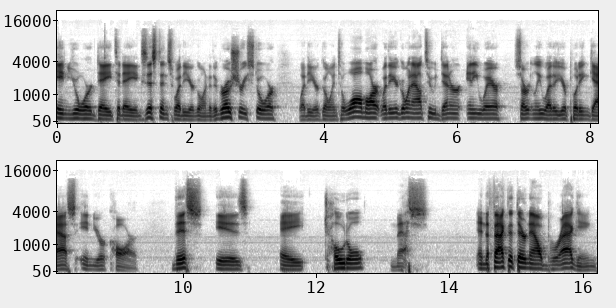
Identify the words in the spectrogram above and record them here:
in your day to day existence, whether you're going to the grocery store, whether you're going to Walmart, whether you're going out to dinner anywhere, certainly whether you're putting gas in your car. This is a total mess. And the fact that they're now bragging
